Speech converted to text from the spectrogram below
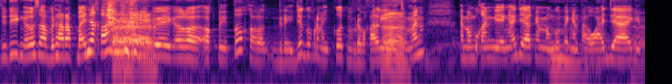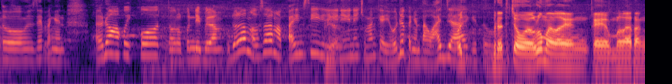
jadi nggak usah berharap banyak lah Ah. dari gue. Kalau waktu itu kalau gereja gue pernah ikut beberapa kali, Ah. cuman emang bukan dia yang ngajak, emang gue pengen tahu aja gitu. Maksudnya pengen, ayo dong aku ikut. Walaupun dia bilang, udahlah nggak usah ngapain sih gini gini, gini. cuman kayak ya udah pengen tahu aja Oh, gitu. berarti cowok lo malah yang kayak melarang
